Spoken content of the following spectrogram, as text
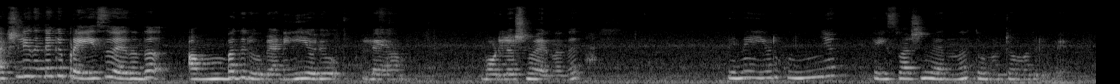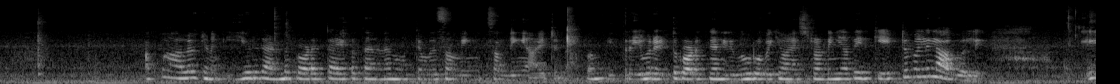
ആക്ച്വലി ഇതിന്റെയൊക്കെ പ്രൈസ് വരുന്നത് അമ്പത് രൂപയാണ് ഈ ഒരു ബോഡി ലോഷൻ വരുന്നത്. പിന്നെ ഈ ഒരു കുഞ്ഞ് ഫേസ് വാഷിന് വരുന്നത് തൊണ്ണൂറ്റൊമ്പത് രൂപയാണ്. അപ്പോൾ ആലോചിക്കണം ഈ ഒരു രണ്ട് പ്രോഡക്റ്റ് ആയപ്പോൾ തന്നെ നൂറ്റമ്പത് സംതിങ് സംതിങ് ആയിട്ടുണ്ട്. അപ്പം ഇത്രയും ഒരു എട്ട് പ്രോഡക്റ്റ് ഞാൻ ഇരുന്നൂറ് രൂപയ്ക്ക് വാങ്ങിച്ചിട്ടുണ്ടെങ്കിൽ അത് എനിക്ക് ഏറ്റവും വലിയ ലാഭമല്ലേ? ഈ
